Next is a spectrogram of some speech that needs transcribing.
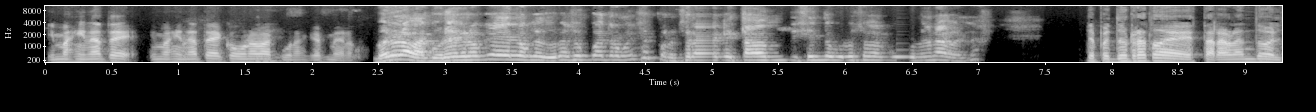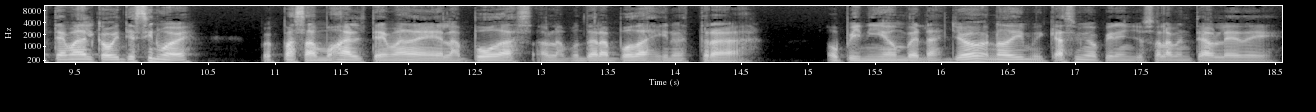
Imagínate, imagínate con una vacuna, que es menos. Bueno, la vacuna creo que lo que dura son cuatro meses, por eso era que estaban diciendo que uno se vacunara, ¿verdad? Después de un rato de estar hablando del tema del COVID-19, pues pasamos al tema de las bodas. Hablamos de las bodas y nuestra opinión, ¿verdad? Yo no di casi mi opinión, yo solamente hablé de,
